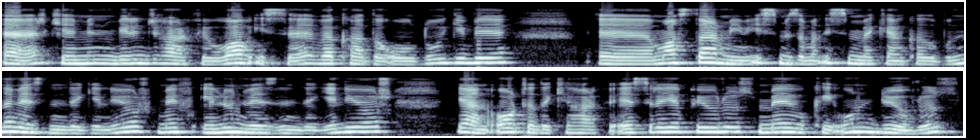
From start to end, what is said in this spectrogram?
Eğer kelimenin birinci harfi vav ise vakada olduğu gibi e, mastar mimi ismi zaman isim mekan kalıbı ne vezninde geliyor? Mef'ilün vezninde geliyor. Yani ortadaki harfi esre yapıyoruz. Mevkiun diyoruz.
